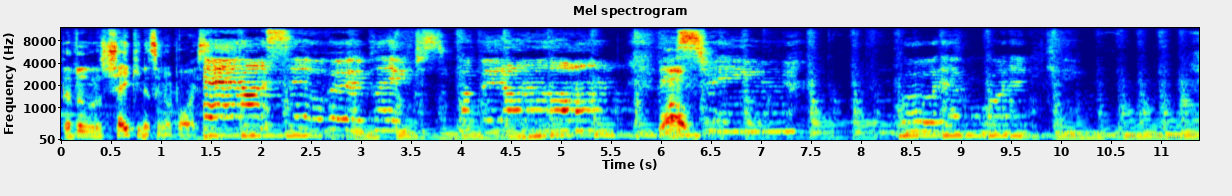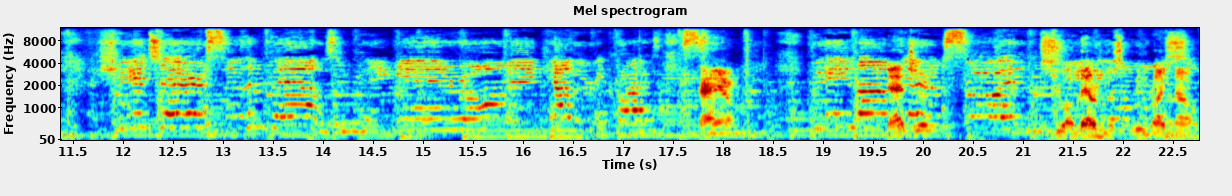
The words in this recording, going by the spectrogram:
the little shakiness in her voice. Wow. Damn. Imagine you are there in this room right now.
